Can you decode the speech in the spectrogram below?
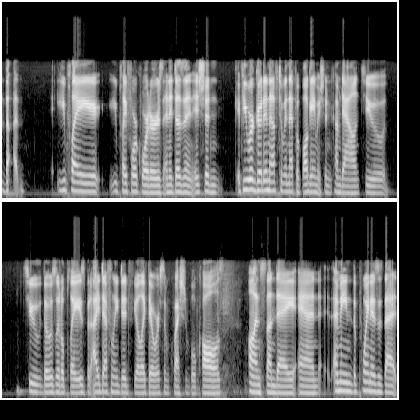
the you play you play four quarters and it doesn't it shouldn't if you were good enough to win that football game, it shouldn't come down to to those little plays. But I definitely did feel like there were some questionable calls on Sunday, and I mean the point is is that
